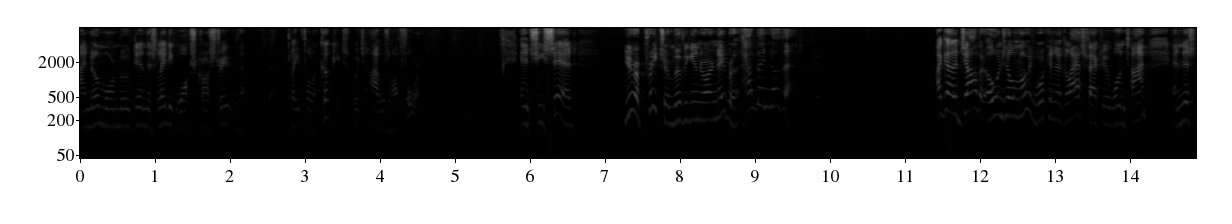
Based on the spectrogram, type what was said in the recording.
I know more moved in. This lady walks across street with a, with a plate full of cookies, which I was all for. And she said, You're a preacher moving into our neighborhood. How do they know that? I got a job at Owens, Illinois, working in a glass factory at one time, and this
